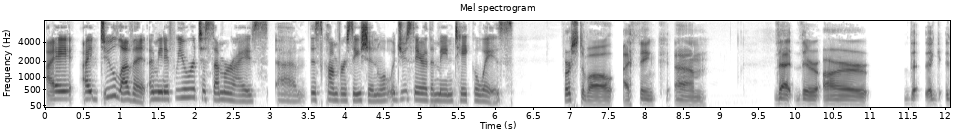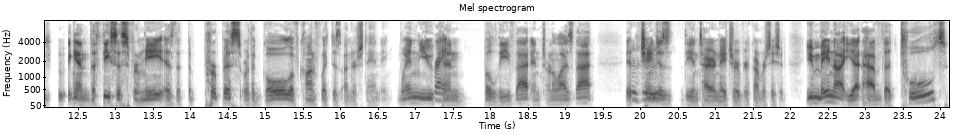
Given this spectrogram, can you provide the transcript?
I I do love it. I mean, if we were to summarize um, this conversation, what would you say are the main takeaways? First of all, I think um, that there are the, again the thesis for me is that the purpose or the goal of conflict is understanding. When you Right. can believe that, internalize that, it Mhm. changes the entire nature of your conversation. You may not yet have the tools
